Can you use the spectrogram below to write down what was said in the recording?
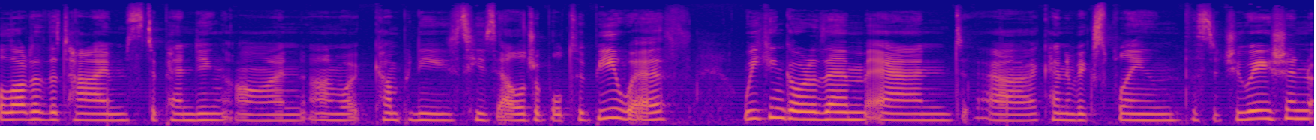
A lot of the times, depending on on what companies he's eligible to be with, we can go to them and uh, kind of explain the situation.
